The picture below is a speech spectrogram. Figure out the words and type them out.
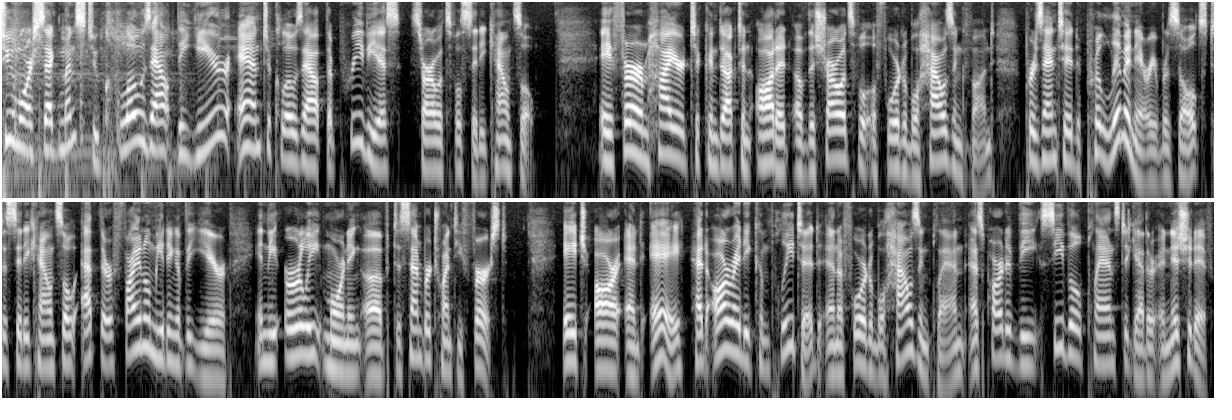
Two more segments to close out the year and to close out the previous Charlottesville City Council. A firm hired to conduct an audit of the Charlottesville Affordable Housing Fund presented preliminary results to City Council at their final meeting of the year in the early morning of December 21st. HR&A had already completed an affordable housing plan as part of the Cville Plans Together initiative,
